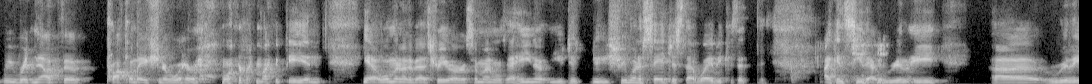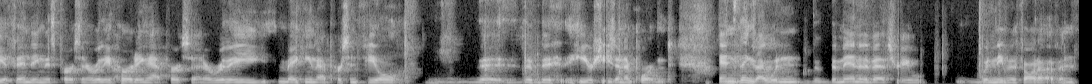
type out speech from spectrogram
we've written out the proclamation or whatever, whatever it might be. And yeah, a woman on the vestry or someone will say, Hey, you know, you just, you sure want to say it just that way? Because it, I can see that really uh, really offending this person or really hurting that person or really making that person feel the, the, the he or she's unimportant. And things I wouldn't the, the men in the vestry wouldn't even have thought of. And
